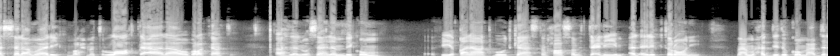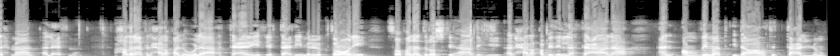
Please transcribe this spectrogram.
السلام عليكم ورحمة الله تعالى وبركاته. أهلا وسهلا بكم في قناة بودكاست الخاصة بالتعليم الإلكتروني مع محدثكم عبد الرحمن العثمان. أخذنا في الحلقة الأولى التعريف للتعليم الإلكتروني. سوف ندرس في هذه الحلقة بإذن الله تعالى عن أنظمة إدارة التعلم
